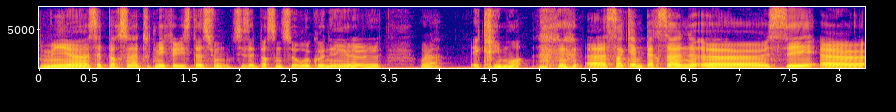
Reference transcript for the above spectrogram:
Mais cette personne a toutes mes félicitations. Si cette personne se reconnaît, voilà, écris-moi. Euh, cinquième personne, euh, c'est euh,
